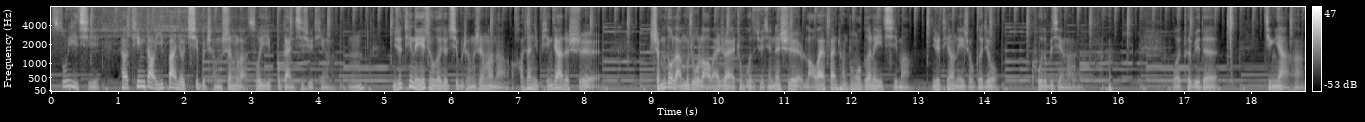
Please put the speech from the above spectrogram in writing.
苏艺奇，他听到一半就泣不成声了，所以不敢继续听了。嗯，你是听哪一首歌就泣不成声了呢？好像你评价的是什么都拦不住老外热爱中国的决心，那是老外翻唱中国歌那一期吗？你是听到哪一首歌就哭的不行了？我特别的。惊讶哈，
